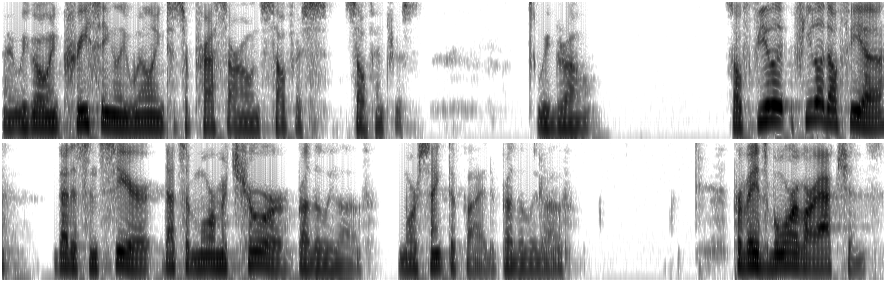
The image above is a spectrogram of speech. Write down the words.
Right? We grow increasingly willing to suppress our own selfish self interest. We grow. So, Philadelphia that is sincere, that's a more mature brotherly love, more sanctified brotherly love pervades more of our actions,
